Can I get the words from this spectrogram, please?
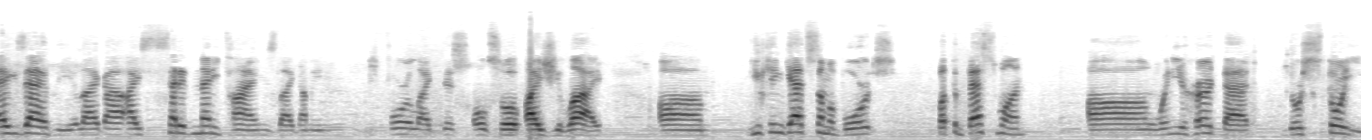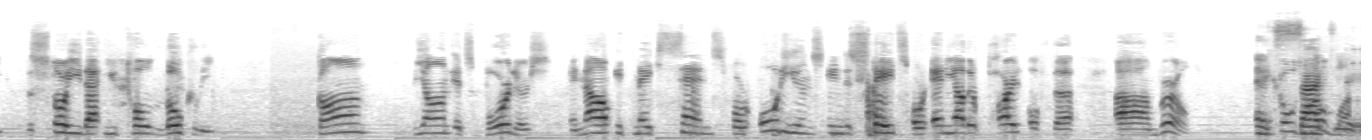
Exactly. Like uh, I said it many times. Like I mean, before like this, also IG Live. Um, you can get some awards, but the best one, um, when you heard that your story, the story that you told locally, gone beyond its borders, and now it makes sense for audience in the states or any other part of the um, world. Exactly.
